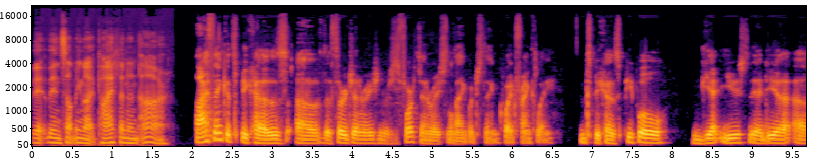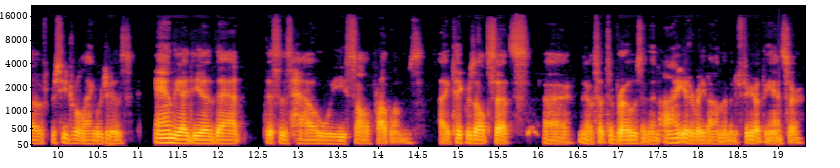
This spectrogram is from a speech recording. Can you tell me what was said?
than, than something like Python and R? I think it's because of the third generation versus fourth generation language thing. Quite frankly, it's because people get used to the idea of procedural languages and the idea that this is how we solve problems. I take result sets, uh, you know, sets of rows, and then I iterate on them and figure out the answer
